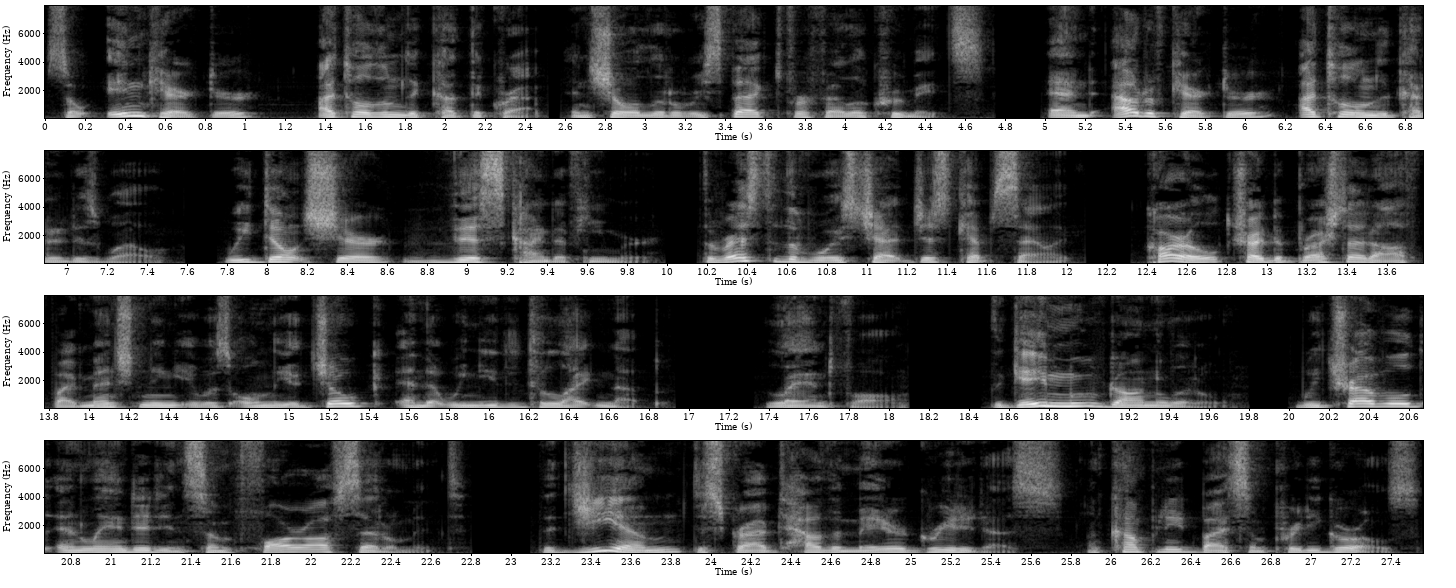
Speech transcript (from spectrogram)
so in character, I told him to cut the crap and show a little respect for fellow crewmates. And out of character, I told him to cut it as well. We don't share this kind of humor. The rest of the voice chat just kept silent, Carl tried to brush that off by mentioning it was only a joke and that we needed to lighten up. Landfall. The game moved on a little. We traveled and landed in some far off settlement. The GM described how the mayor greeted us, accompanied by some pretty girls.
